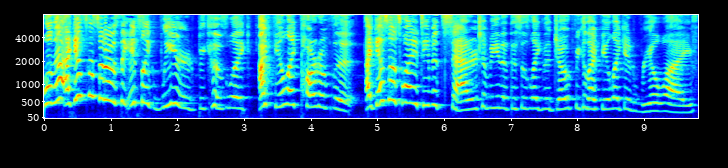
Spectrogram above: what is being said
Well that i guess that's what i was thinking it's like weird because like i feel like part of the i guess that's why it's even sadder to me that this is like the joke because i feel like in real life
